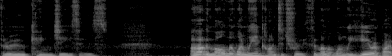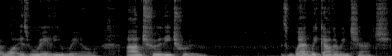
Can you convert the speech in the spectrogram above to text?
through King Jesus. At the moment when we encounter truth, the moment when we hear about what is really real and truly true, is when we gather in church,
